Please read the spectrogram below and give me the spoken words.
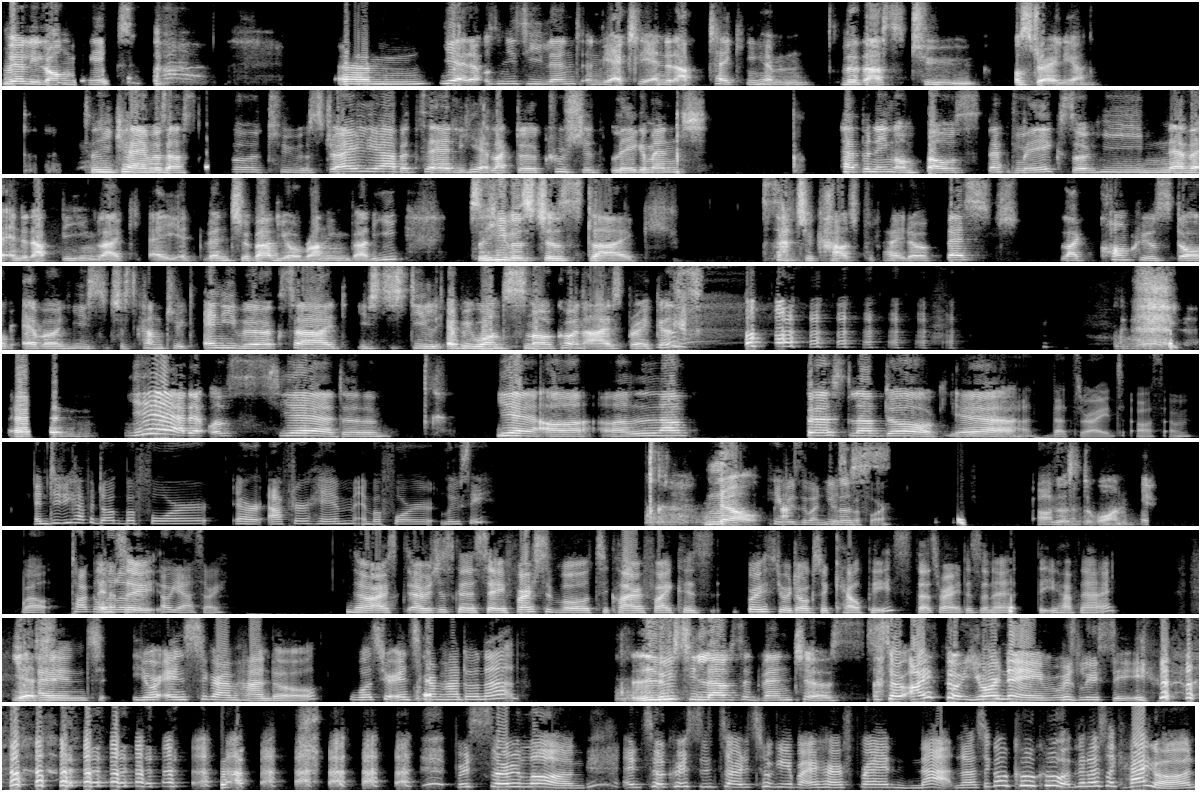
Really long legs. um, yeah, that was New Zealand. And we actually ended up taking him with us to Australia. So he came with us to Australia, but sadly he had like the cruciate ligament happening on both back legs. So he never ended up being like a adventure buddy or running buddy. So he was just like such a couch potato. Best like concrete dog ever. He used to just come to any work site, used to steal everyone's smoker and icebreakers. and yeah, that was yeah, the yeah, our, our love first love dog. Yeah. yeah. That's right. Awesome. And did you have a dog before or after him and before Lucy? No. He was the one just was, before. Awesome. He was the one. Well, talk a little so, bit. Oh, yeah, sorry. No, I was, I was just going to say, first of all, to clarify, because both your dogs are Kelpies. That's right, isn't it? That you have now. Yes. And your Instagram handle, what's your Instagram handle, Nat? Lucy loves adventures. So I thought your name was Lucy. For so long until Kristen started talking about her friend Nat. And I was like, oh, cool, cool. And then I was like, hang on.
